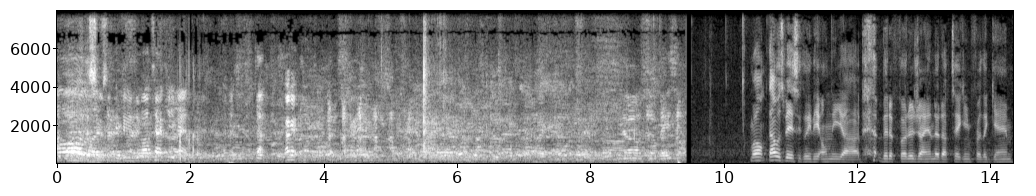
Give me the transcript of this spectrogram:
Oh, this is something I'll attack you again. Okay. Well, that was basically the only uh, bit of footage I ended up taking for the game.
